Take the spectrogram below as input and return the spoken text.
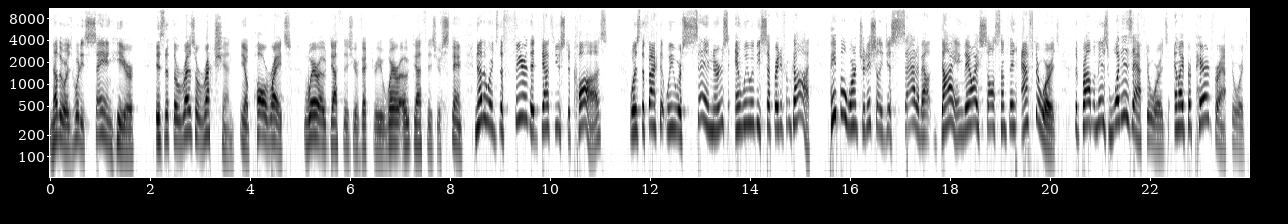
In other words, what he's saying here is that the resurrection, you know, Paul writes, Where, O death, is your victory? Where, O death, is your sting? In other words, the fear that death used to cause was the fact that we were sinners and we would be separated from God. People weren't traditionally just sad about dying, they always saw something afterwards. The problem is, what is afterwards? Am I prepared for afterwards?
